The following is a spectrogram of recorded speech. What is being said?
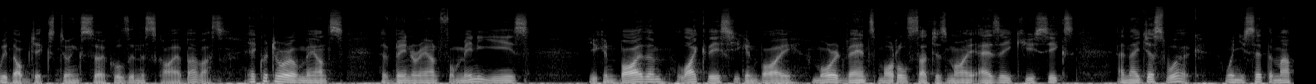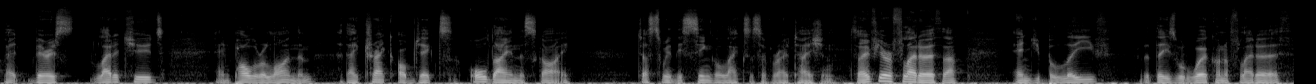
with objects doing circles in the sky above us. Equatorial mounts have been around for many years. You can buy them like this. You can buy more advanced models such as my AZ EQ6 and they just work. When you set them up at various latitudes and polar align them, they track objects all day in the sky just with this single axis of rotation. So if you're a flat earther and you believe that these would work on a flat earth,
